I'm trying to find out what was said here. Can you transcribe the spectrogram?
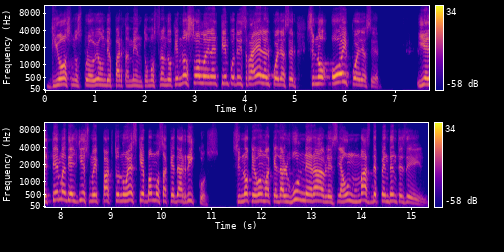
Dios nos provee un departamento mostrando que no solo en el tiempo de Israel Él puede hacer, sino hoy puede hacer. Y el tema del diezmo y pacto no es que vamos a quedar ricos, sino que vamos a quedar vulnerables y aún más dependientes de Él.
